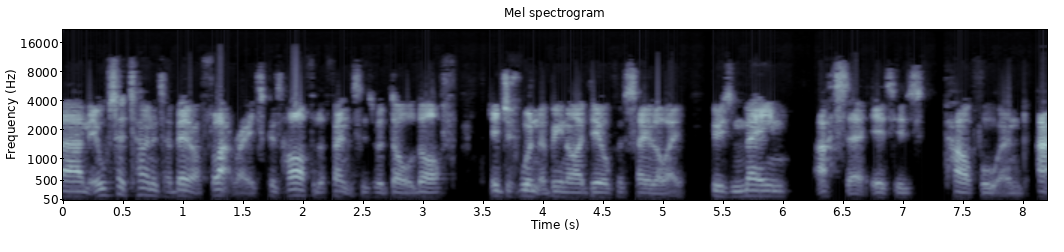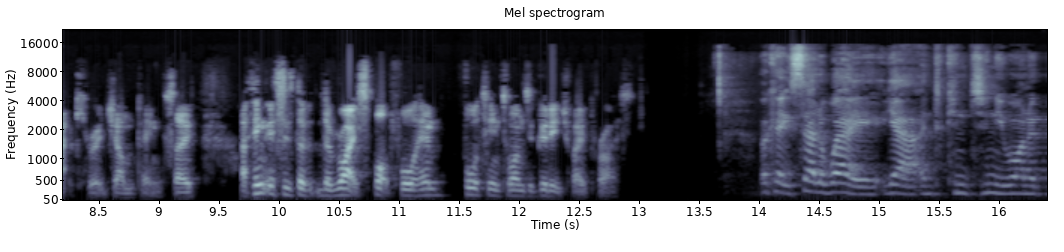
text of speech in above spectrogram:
Um, it also turned into a bit of a flat race because half of the fences were doled off. It just wouldn't have been ideal for Sailaway, whose main asset is his powerful and accurate jumping. So I think this is the, the right spot for him. 14 to 1's a good each way price. Okay, Sail Away, yeah, and continue on a,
